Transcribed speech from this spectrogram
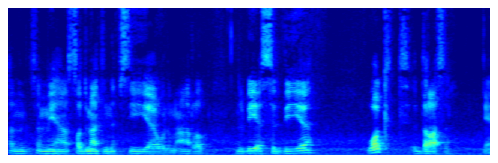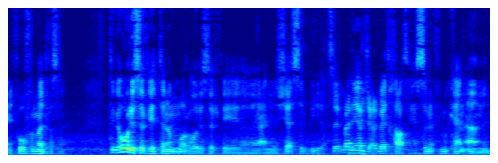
خلينا نسميها الصدمات النفسية ولا معرض للبيئة السلبية. وقت الدراسة. يعني هو في المدرسة. تلقى هو اللي يصير فيه التنمر هو اللي يصير فيه يعني الأشياء السلبية. تصير بعدين يرجع البيت خلاص يحس إنه في مكان آمن.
